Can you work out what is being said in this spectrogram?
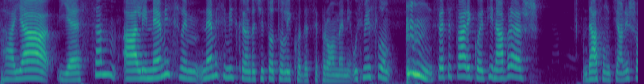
Pa ja jesam, ali ne mislim, ne mislim iskreno da će to toliko da se promeni. U smislu, sve te stvari koje ti nabrajaš, da, funkcionišu,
